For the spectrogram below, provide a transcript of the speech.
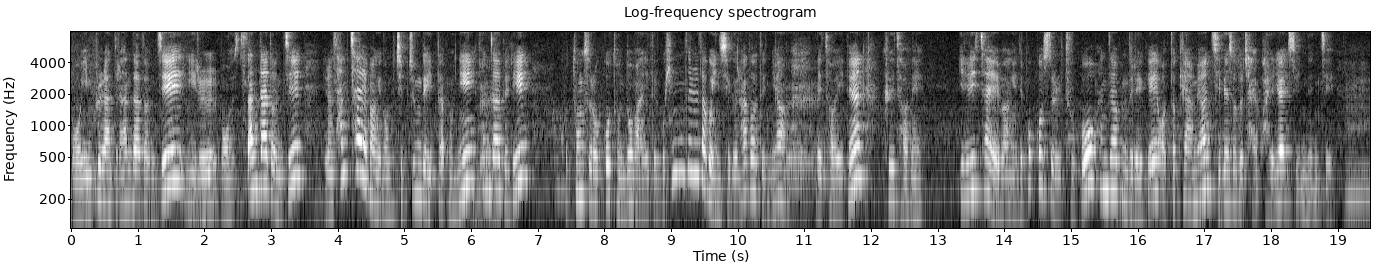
뭐 임플란트를 한다든지 이를 뭐 싼다든지 이런 3차 예방에 너무 집중돼 있다 보니 네. 환자들이 고통스럽고 돈도 많이 들고 힘들다고 인식을 하거든요. 네. 근데 저희는 그 전에 1, 2차 예방에 이제 포커스를 두고 환자분들에게 어떻게 하면 집에서도 잘 관리할 수 있는지 음,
